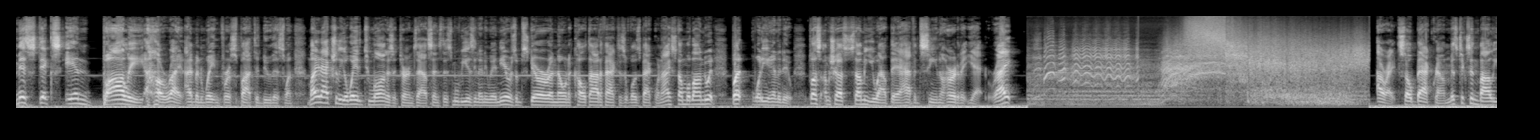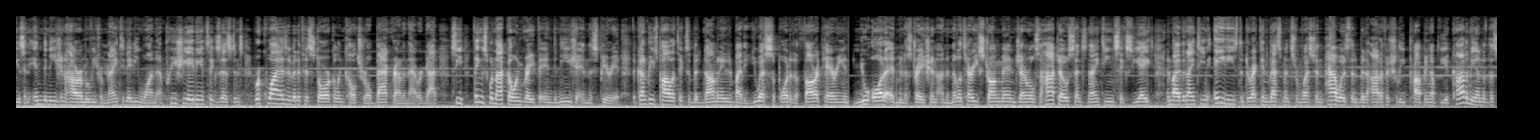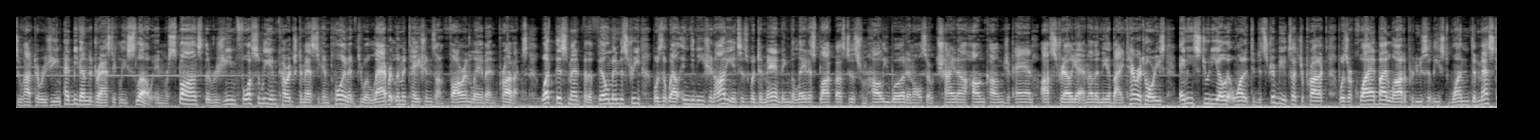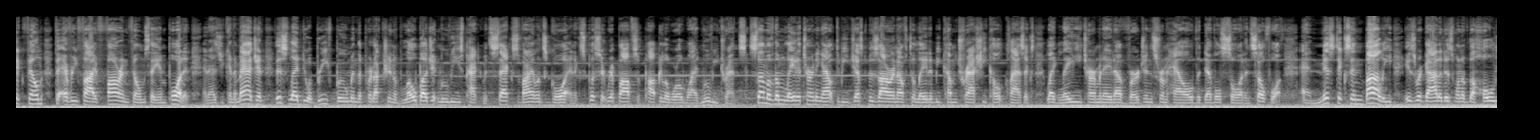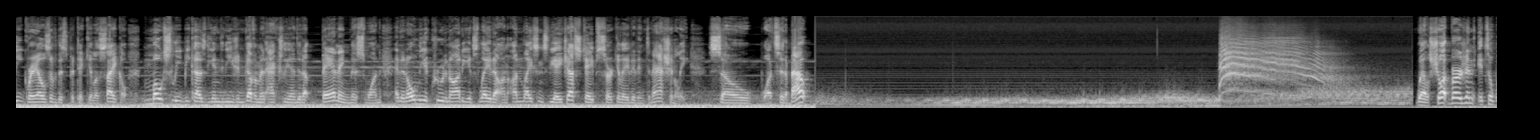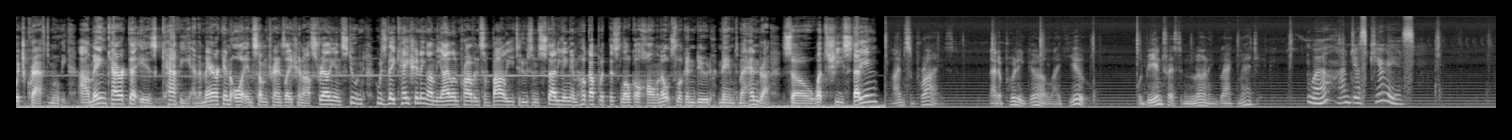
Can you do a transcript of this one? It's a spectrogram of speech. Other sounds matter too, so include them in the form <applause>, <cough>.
Mystics in Bali. <laughs> Alright, I've been waiting for a spot to do this one. Might actually have waited too long as it turns out, since this movie isn't anywhere near as obscure or unknown occult artifact as it was back when I stumbled onto it, but what are you gonna do? Plus, I'm sure some of you out there haven't seen or heard of it yet, right? <laughs> Alright, so background. Mystics in Bali is an Indonesian horror movie from 1981. Appreciating its existence requires a bit of historical and cultural background in that regard. See, things were not going great for Indonesia in this period. The country's politics have been dominated by the US supported authoritarian New Order administration under military strongman General Suharto since 1968, and by the 1980s, the direct investments from Western powers that had been artificially propping up the economy under the Suharto regime had begun to drastically slow. In response, the regime forcibly encouraged domestic employment through elaborate limitations on foreign labor and products. What this meant for the film industry was that while Indonesian audiences were demanding the latest blockbusters from Hollywood and also China, Hong Kong, Japan, Australia, and other nearby territories, any studio that wanted to distribute such a product was required by law to produce at least one domestic film for every five foreign films they imported. And as you can imagine, this led to a brief boom in the production of low budget movies packed with sex, violence, gore, and explicit rip-offs of popular worldwide movie trends. Some of them later turning out to be just bizarre enough to later become trashy cult classics like Lady Terminator, Virgins from Hell, The Devil's Sword, and so forth. And Mystics in Bali is regarded as one of the holy grails of this particular cycle, mostly because the Indonesian government actually ended up banning this one, and it only accrued an audience later on unlicensed VHS tapes circulated internationally. So, what's it about? Well, short version, it's a witchcraft movie. Our main character is Kathy, an American, or in some translation Australian student, who's vacationing on the island province of Bali to do some studying and hook up with this local Hall & Oates looking dude named Mahendra. So, what's she studying? I'm surprised that a pretty girl like you would be interested in learning black magic. Well, I'm just curious.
